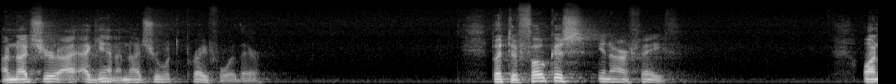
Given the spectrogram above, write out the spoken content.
I'm not sure, I, again, I'm not sure what to pray for there. But to focus in our faith on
